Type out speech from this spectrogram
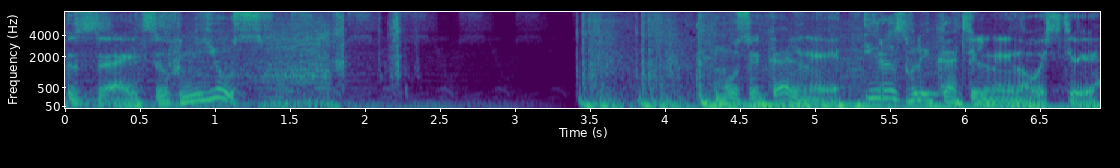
Зайцев News Музыкальные и развлекательные новости.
